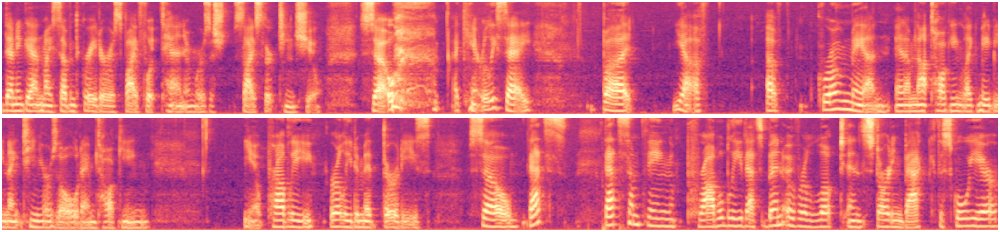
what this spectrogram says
then again, my seventh grader is five foot ten and wears a size 13 shoe. So I can't really say. But yeah, a, a grown man, and I'm not talking like maybe 19 years old, I'm talking, you know, probably early to mid 30s. So that's that's something probably that's been overlooked in starting back the school year.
